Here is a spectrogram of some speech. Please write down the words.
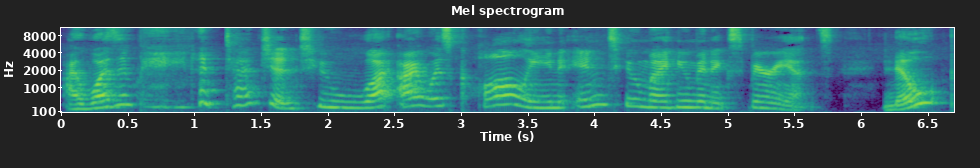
I wasn't paying attention to what I was calling into my human experience. Nope.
